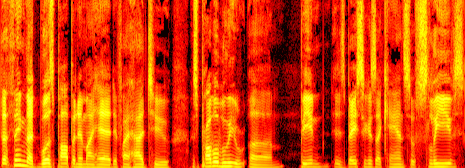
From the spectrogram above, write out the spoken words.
The thing that was popping in my head, if I had to, was probably um, being as basic as I can. So sleeves.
